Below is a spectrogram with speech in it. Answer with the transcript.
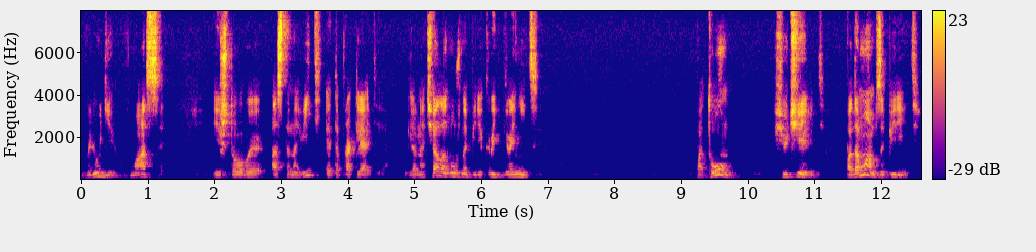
в люди, в массы. И чтобы остановить это проклятие, для начала нужно перекрыть границы. Потом всю челядь по домам запереть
